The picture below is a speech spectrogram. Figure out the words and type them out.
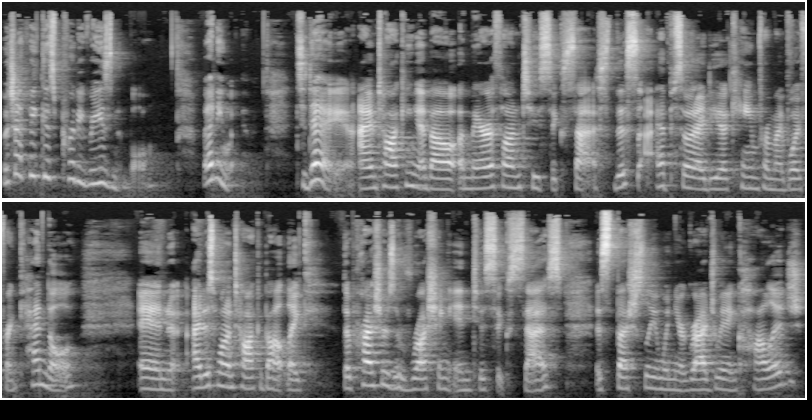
which I think is pretty reasonable. But anyway, today I'm talking about a marathon to success. This episode idea came from my boyfriend Kendall, and I just want to talk about like the pressures of rushing into success, especially when you're graduating college,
